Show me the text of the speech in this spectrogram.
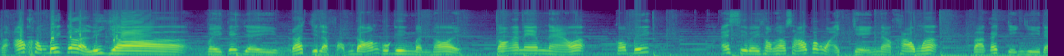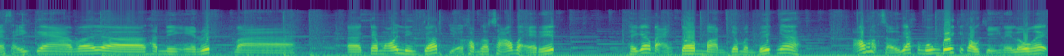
Và ốc không biết đó là lý do vì cái gì, đó chỉ là phỏng đoán của riêng mình thôi. Còn anh em nào á, có biết SCP-066 có ngoại chuyện nào không á? Và cái chuyện gì đã xảy ra với uh, thanh niên Eric và uh, cái mối liên kết giữa 066 và Eric? Thì các bạn comment cho mình biết nha. Ốc thật sự rất muốn biết cái câu chuyện này luôn ấy.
